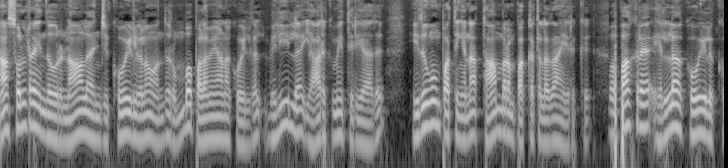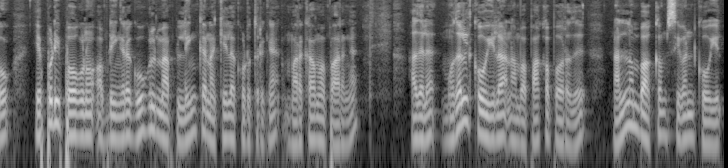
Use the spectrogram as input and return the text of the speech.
நான் சொல்கிற இந்த ஒரு நாலு அஞ்சு கோயில்களும் வந்து ரொம்ப பழமையான கோயில்கள். வெளியில் யாருக்குமே தெரியாது. இதுவும் பார்த்திங்கன்னா தாம்பரம் பக்கத்தில் தான் இருக்குது இப்போ பார்க்குற எல்லா கோயிலுக்கும் எப்படி போகணும் அப்படிங்கிற கூகுள் மேப் லிங்க்கை நான் கீழே கொடுத்துருக்கேன். மறக்காமல் பாருங்கள் அதில் முதல் கோயிலாக நம்ம பார்க்க போகிறது நல்லம்பாக்கம் சிவன் கோயில்.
